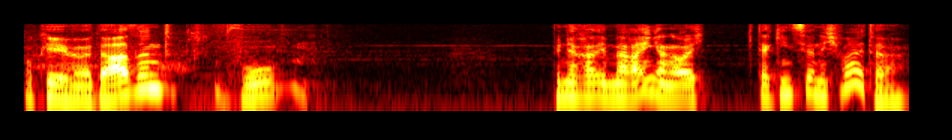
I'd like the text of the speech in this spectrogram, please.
Okay, wenn wir da sind, wo... Bin ja gerade eben da reingegangen, aber ich, da ging es ja nicht weiter.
